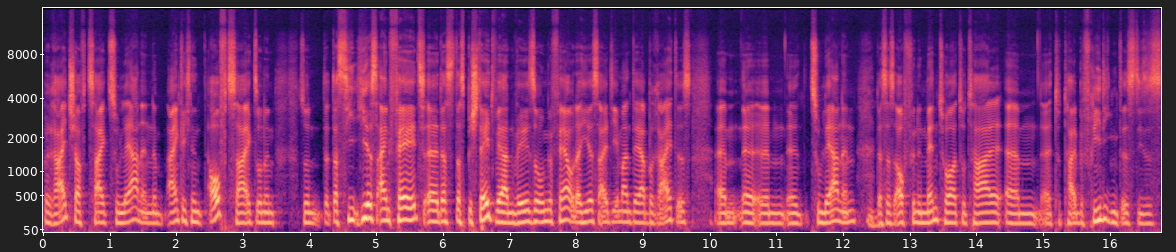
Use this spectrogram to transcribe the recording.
Bereitschaft zeigt zu lernen, eine, eigentlich einen aufzeigt, so einen, so, dass hier ist ein Feld, äh, das, das bestellt werden will, so ungefähr, oder hier ist halt jemand, der bereit ist ähm, äh, ähm, äh, zu lernen, mhm. dass das auch für einen Mentor total, ähm, äh, total befriedigend ist, dieses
